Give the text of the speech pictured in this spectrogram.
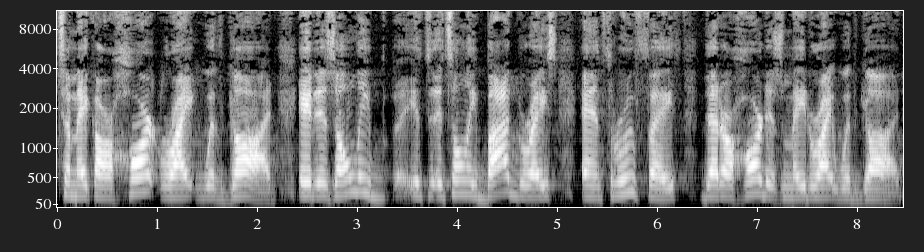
to make our heart right with God. It is only, it's, it's only by grace and through faith that our heart is made right with God.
